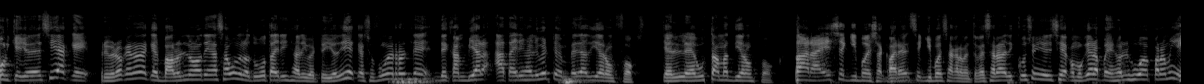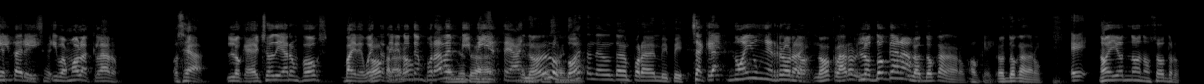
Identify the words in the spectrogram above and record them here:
porque yo decía que, primero que nada, que el valor no lo tenía Sabonis, lo tuvo Tyrese Halliburton. Y yo dije que eso fue un error de, de cambiar a Tyrese Halliburton en vez de a Diaron Fox, que le gusta más Diaron Fox Para ese equipo de para Sacramento. ese equipo de Sacramento. Que esa era la discusión. Yo decía, como quiera, pues mejor jugador para mí Y, es Tyrese. y- y vamos a hablar claro. O sea, lo que ha hecho De'Aaron Fox, by the way, No, está teniendo temporada Año MVP tras- este año. no, los dos están teniendo temporada MVP. O sea, que no hay un error ahí. No, no, claro. Los dos ganaron. Los dos ganaron. Ok. Los dos ganaron. Eh, No, ellos no, nosotros.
